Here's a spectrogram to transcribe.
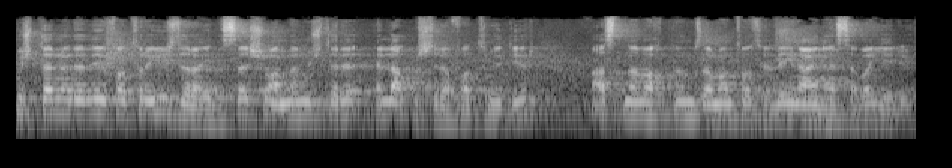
müşterinin ödediği fatura 100 liraydı ise şu anda müşteri 50-60 lira fatura ödüyor. Aslında baktığım zaman totalde yine aynı hesaba geliyor.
